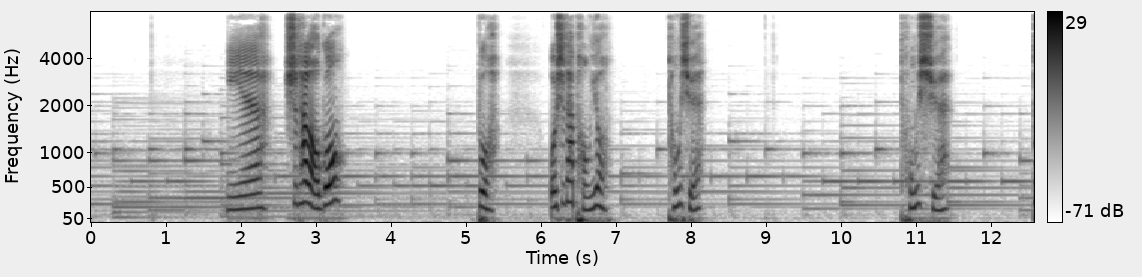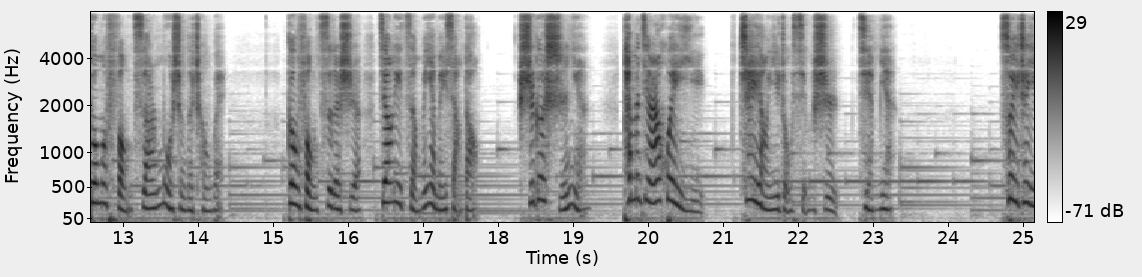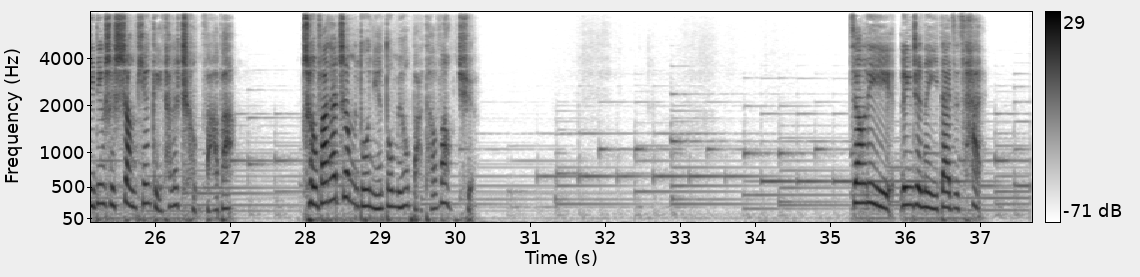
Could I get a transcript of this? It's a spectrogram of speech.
你是她老公？不，我是她朋友、同学。同学，多么讽刺而陌生的称谓！更讽刺的是，姜丽怎么也没想到，时隔十年，他们竟然会以这样一种形式见面。所以，这一定是上天给他的惩罚吧？惩罚他这么多年都没有把他忘却。姜丽拎着那一袋子菜，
